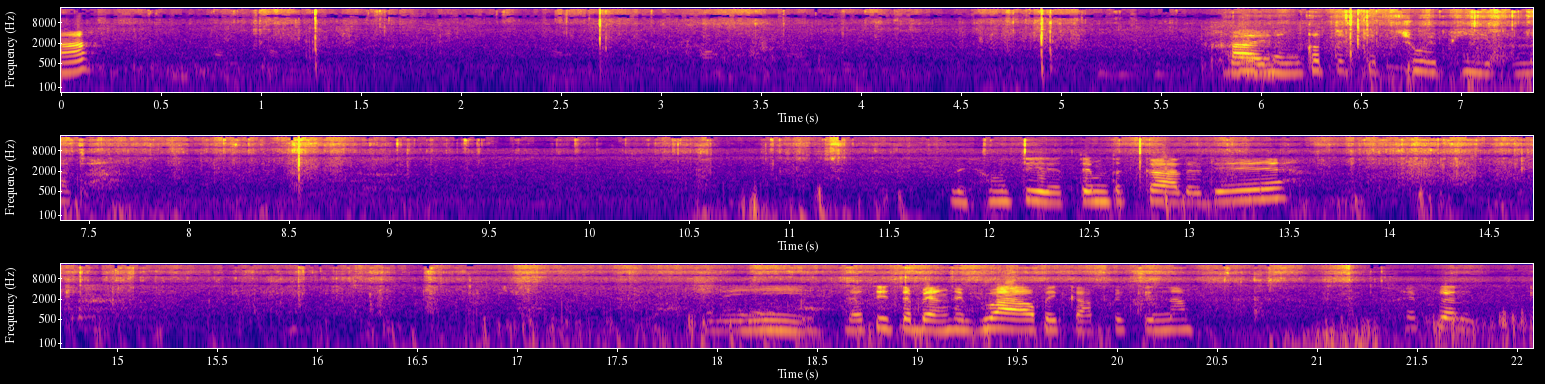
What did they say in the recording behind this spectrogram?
ฮะใครนึงก็จะเก็บช่วยพี่มันละจ้ะในห้องตีเต็มตะกร้าเลยวเด้ นี่แล้วตีจะแบ่งให้พี่ว่าเอาไปกลับไปกินน้ำให้เพื่อนแก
